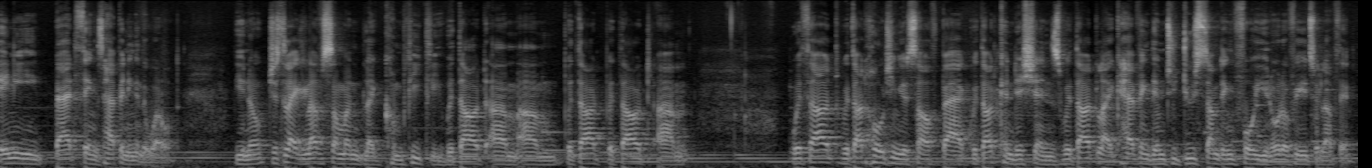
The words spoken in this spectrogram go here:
any bad things happening in the world. You know just like love someone like completely without um, um without without um without without holding yourself back without conditions without like having them to do something for you in order for you to love them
